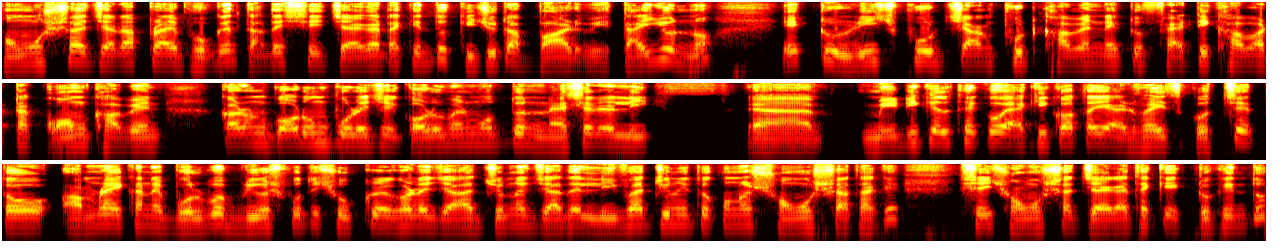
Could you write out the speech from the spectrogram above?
সমস্যা যারা প্রায় ভোগেন, তাদের সেই জায়গাটা কিন্তু কিছুটা বাড়বে। তাই জন্য একটু রিচ ফুড জাঙ্ক ফুড খাবেন, একটু ফ্যাটি খাবারটা কম খাবেন, কারণ গরম পড়েছে, গরমের মধ্যে ন্যাচারালি মেডিকেল থেকেও একই কথাই অ্যাডভাইস করছে। তো আমরা এখানে বলব, বৃহস্পতি শুক্র ঘরে যাওয়ার জন্য যাদের লিভারজনিত কোনো সমস্যা থাকে, সেই সমস্যার জায়গা থেকে একটু কিন্তু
